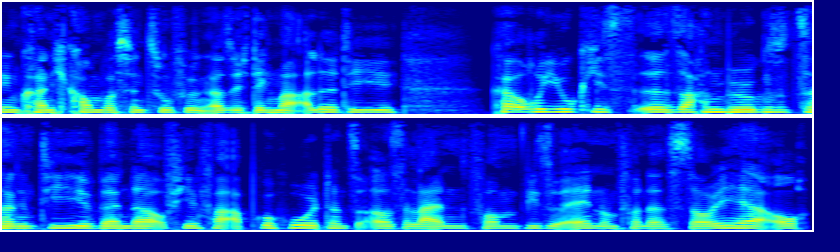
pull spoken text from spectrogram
dem kann ich kaum was hinzufügen. Also ich denke mal, alle, die Kaori Yukis äh, Sachen mögen, sozusagen, die werden da auf jeden Fall abgeholt, und so, also allein vom visuellen und von der Story her auch.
